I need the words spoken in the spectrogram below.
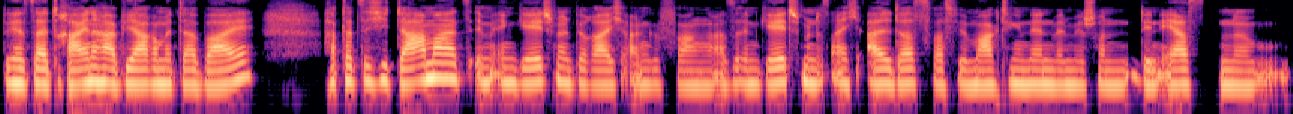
bin jetzt seit dreieinhalb Jahren mit dabei, habe tatsächlich damals im Engagement-Bereich angefangen. Also Engagement ist eigentlich all das, was wir Marketing nennen, wenn wir schon den ersten ähm,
